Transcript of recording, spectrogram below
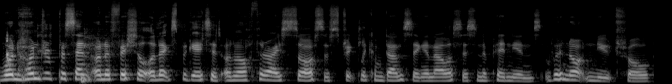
100% unofficial, unexpurgated, unauthorized source of Strictly Come Dancing analysis and opinions. We're not neutral.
